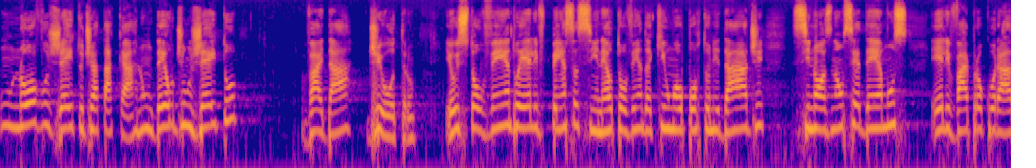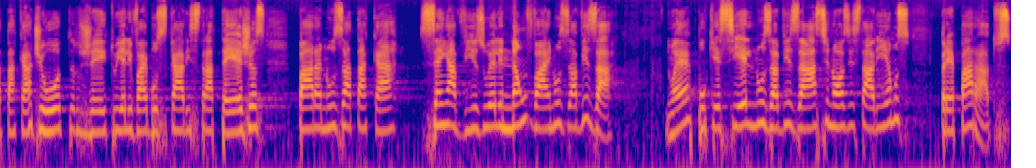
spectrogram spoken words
um novo jeito de atacar. Não deu de um jeito, vai dar de outro. Eu estou vendo, ele pensa assim, né? Eu estou vendo aqui uma oportunidade, se nós não cedemos, ele vai procurar atacar de outro jeito e ele vai buscar estratégias para nos atacar sem aviso, ele não vai nos avisar, não é? Porque se ele nos avisasse, nós estaríamos preparados.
